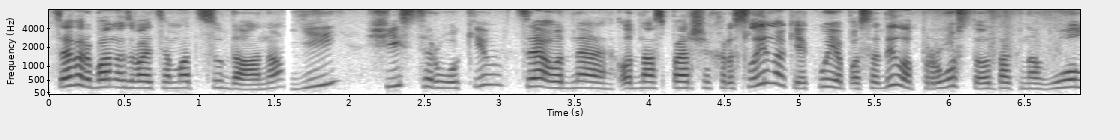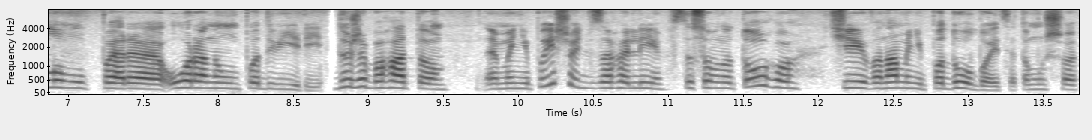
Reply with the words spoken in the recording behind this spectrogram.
Ця верба називається Мацудана. Їй 6 років. Це одне, одна з перших рослинок, яку я посадила просто отак на голому переораному подвір'ї. Дуже багато е, мені пишуть взагалі стосовно того, чи вона мені подобається, тому що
